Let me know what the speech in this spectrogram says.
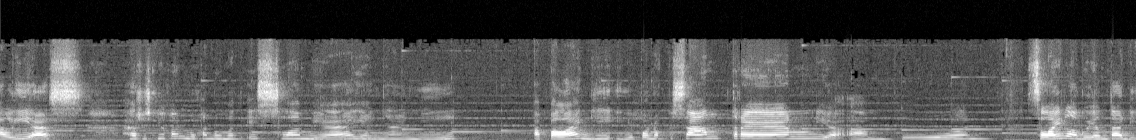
Alias harusnya kan bukan umat Islam ya yang nyanyi. Apalagi ini pondok pesantren. Ya ampun. Selain lagu yang tadi,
